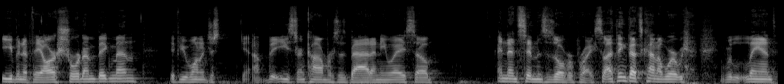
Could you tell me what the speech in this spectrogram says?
even if they are short on big men. If you want to just, you know, the Eastern Conference is bad anyway. So, and then Simmons is overpriced. So I think that's kind of where we, we land.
